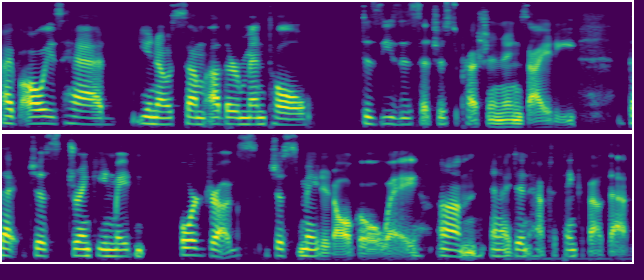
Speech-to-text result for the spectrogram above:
I've always had, you know, some other mental diseases such as depression and anxiety that just drinking made or drugs just made it all go away. Um, and I didn't have to think about that.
